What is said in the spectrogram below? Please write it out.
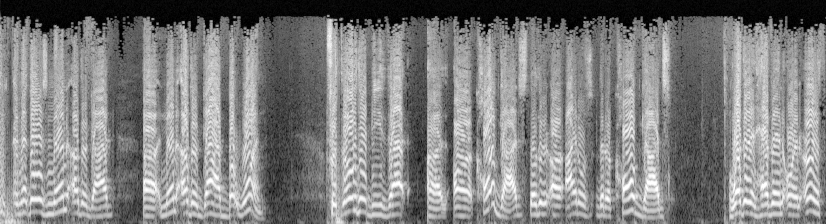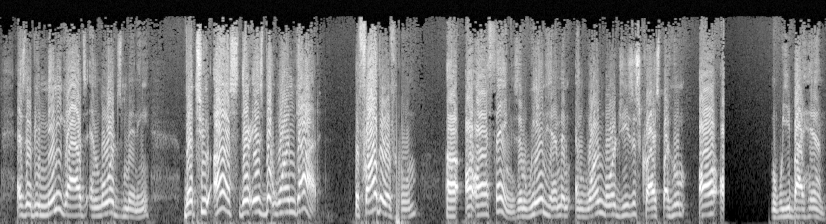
and that there is none other God, uh, none other God but one. For though there be that uh, are called gods, though there are idols that are called gods, whether in heaven or in earth, as there be many gods and lords many, but to us, there is but one God, the Father of whom uh, are all things, and we in him, and, and one Lord Jesus Christ, by whom are all, and we by him.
